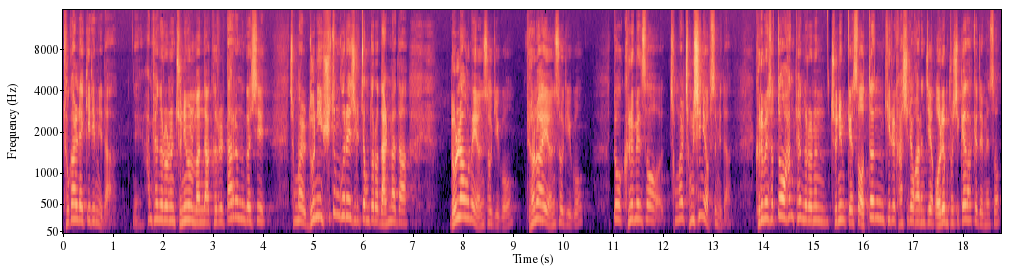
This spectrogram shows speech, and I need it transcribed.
두 갈래 길입니다. 네, 한편으로는 주님을 만나 그를 따르는 것이 정말 눈이 휘둥그레질 정도로 날마다 놀라움의 연속이고 변화의 연속이고 또 그러면서 정말 정신이 없습니다. 그러면서 또 한편으로는 주님께서 어떤 길을 가시려고 하는지 어렴풋이 깨닫게 되면서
